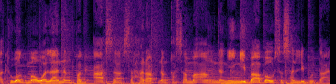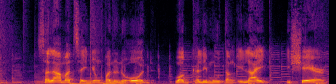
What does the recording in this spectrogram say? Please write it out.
at huwag mawalan ng pag-asa sa harap ng kasamaang nangingibabaw sa sanlibutan. Salamat sa inyong panunood. Huwag kalimutang i-like, i-share,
